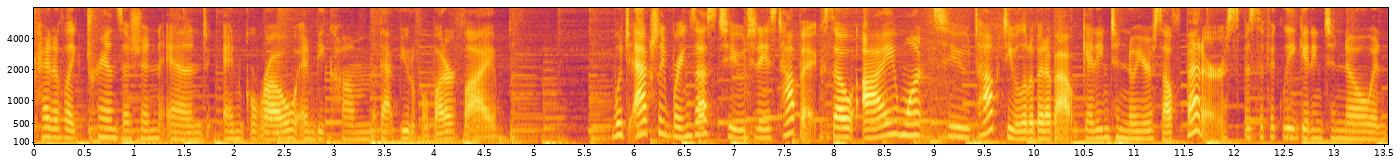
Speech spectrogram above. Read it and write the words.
kind of like transition and and grow and become that beautiful butterfly which actually brings us to today's topic. So, I want to talk to you a little bit about getting to know yourself better, specifically getting to know and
